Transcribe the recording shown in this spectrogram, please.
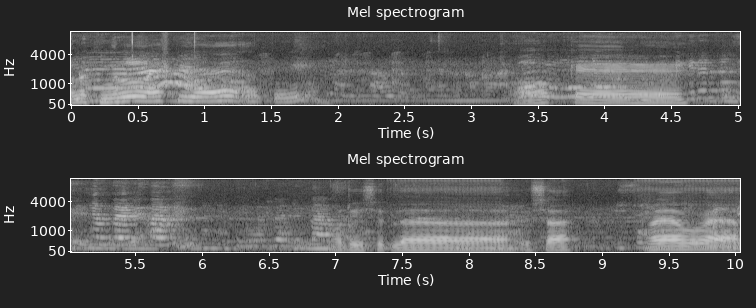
Ono di nge-live ya aku. Oke. Mau disit lah, bisa rewel.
